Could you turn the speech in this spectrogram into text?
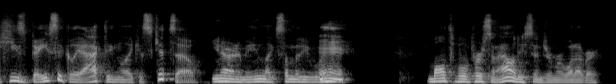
he's basically acting like a schizo. You know what I mean? Like somebody with Mhm. multiple personality syndrome or whatever.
